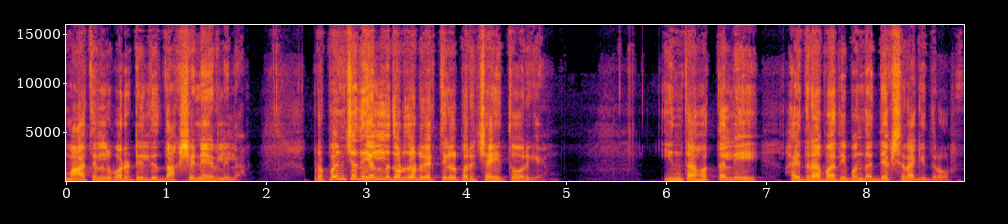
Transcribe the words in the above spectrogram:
ಮಾತಿನಲ್ಲಿ ಹೊರಟಿಲ್ದಿದ್ದು ದಾಕ್ಷಿಣ್ಯ ಇರಲಿಲ್ಲ. ಪ್ರಪಂಚದ ಎಲ್ಲ ದೊಡ್ಡ ದೊಡ್ಡ ವ್ಯಕ್ತಿಗಳ ಪರಿಚಯ ಇತ್ತು ಅವರಿಗೆ. ಇಂಥ ಹೊತ್ತಲ್ಲಿ ಹೈದರಾಬಾದಿಗೆ ಬಂದು ಅಧ್ಯಕ್ಷರಾಗಿದ್ದರು ಅವರು.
